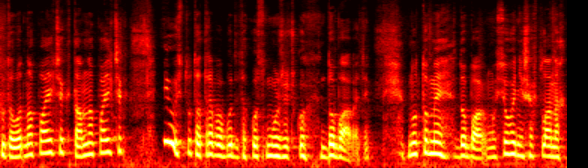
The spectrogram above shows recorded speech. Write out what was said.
Тут от на пальчик, там на пальчик. І ось тут треба буде таку смужечку додати. Ну то ми додамо. Сьогодні ще в планах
